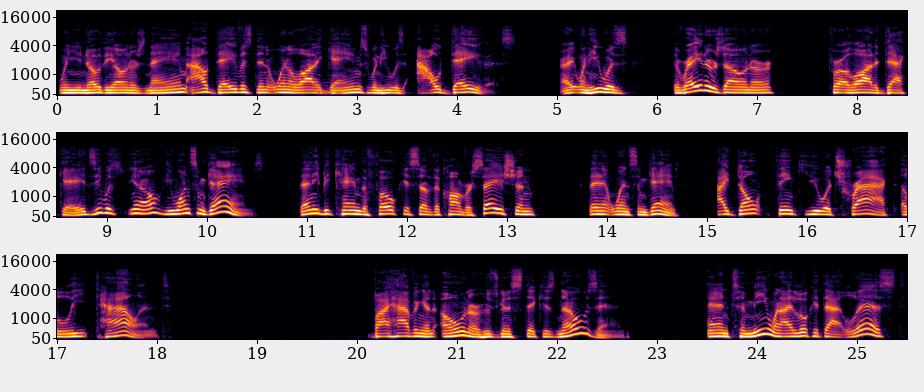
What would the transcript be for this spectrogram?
when you know the owner's name. Al Davis didn't win a lot of mm-hmm. games when he was Al Davis, right? When he was the Raiders owner for a lot of decades, he was, you know, he won some games. Then he became the focus of the conversation. They didn't win some games. I don't think you attract elite talent by having an owner who's going to stick his nose in. And to me, when I look at that list,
